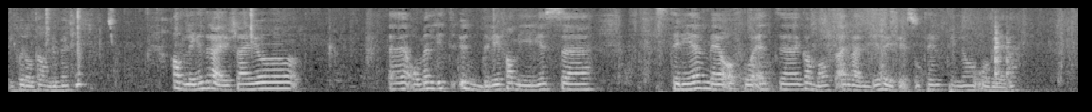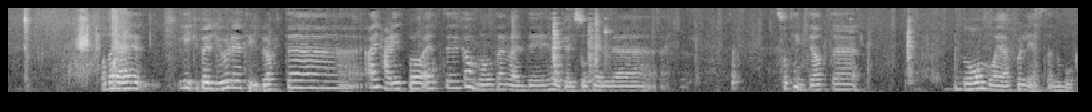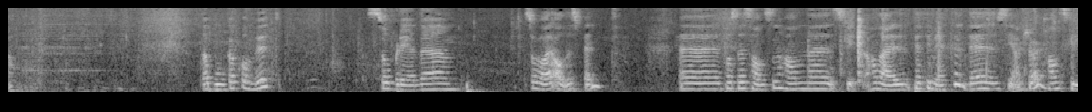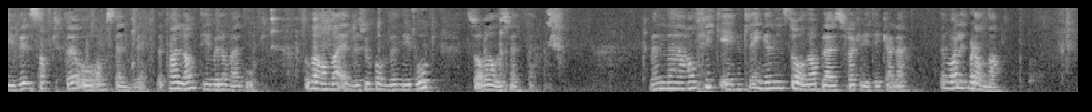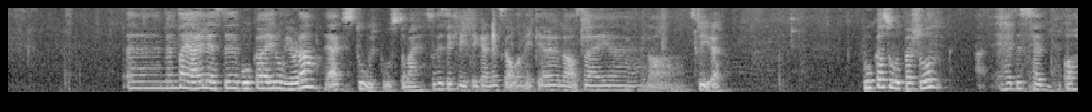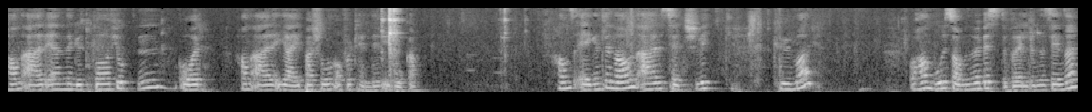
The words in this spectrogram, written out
i forhold til andre bøker. Handlingen dreier seg jo eh, om en litt underlig families eh, strev med å få et eh, gammelt, ærverdig høyfjellshotell til å overleve. Og da jeg like før jul tilbrakte ei helg på et eh, gammelt, ærverdig høyfjellshotell, eh, så tenkte jeg at eh, nå må jeg få lest denne boka. Da boka kom ut, så ble det Så var alle spent. Eh, Fossnes Hansen han, eh, han er petimeter, det sier han sjøl. Han skriver sakte og omstendelig. Det tar lang tid mellom hver bok. Så da han da endelig skulle komme med en ny bok, så var alle spente. Men eh, han fikk egentlig ingen stående applaus fra kritikerne. Det var litt blanda. Eh, men da jeg leste boka i romjula Jeg storkoste meg. Så disse kritikerne skal han ikke la seg eh, la styre. Bokas hovedperson heter Sed, og han er en gutt på 14 år. Han er jeg-person og forteller i boka. Hans egentlige navn er Sedgwick Kumar. Og han bor sammen med besteforeldrene sine,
